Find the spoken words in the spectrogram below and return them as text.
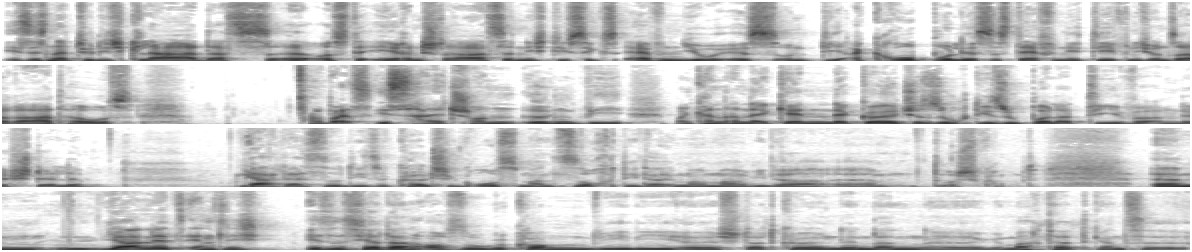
es ist natürlich klar, dass äh, aus der Ehrenstraße nicht die Sixth Avenue ist und die Akropolis ist definitiv nicht unser Rathaus. Aber es ist halt schon irgendwie, man kann daran erkennen, der Kölsche sucht die Superlative an der Stelle. Ja, das ist so diese kölsche Großmannssucht, die da immer mal wieder äh, durchkommt. Ähm, ja, letztendlich ist es ja dann auch so gekommen, wie die äh, Stadt Köln denn dann äh, gemacht hat. Ganze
